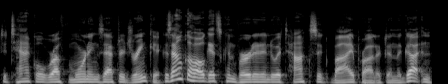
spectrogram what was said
to tackle rough mornings after drinking. Because alcohol gets converted into a toxic byproduct in the gut, and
